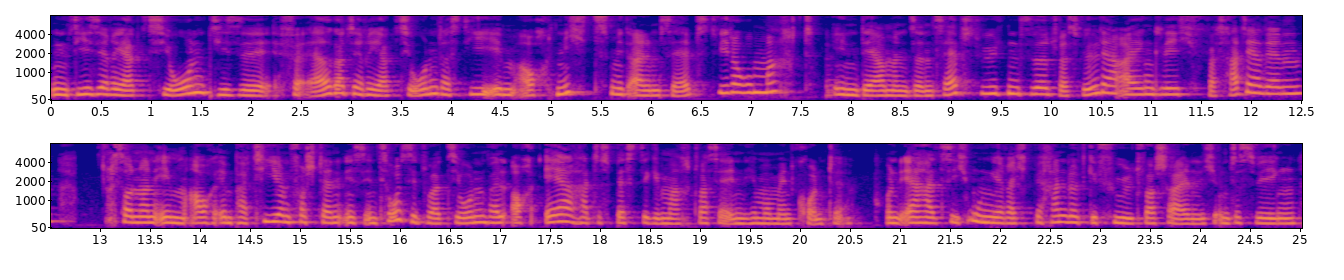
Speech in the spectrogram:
Und diese Reaktion, diese verärgerte Reaktion, dass die eben auch nichts mit einem selbst wiederum macht, in der man dann selbst wütend wird, was will der eigentlich, was hat er denn? Sondern eben auch Empathie und Verständnis in so Situationen, weil auch er hat das Beste gemacht, was er in dem Moment konnte. Und er hat sich ungerecht behandelt gefühlt wahrscheinlich und deswegen,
